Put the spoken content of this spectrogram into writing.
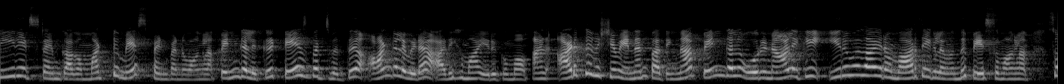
பீரியட்ஸ் டைமுக்காக மட்டுமே ஸ்பெண்ட் பண்ணுவாங்களாம். பெண்களுக்கு டேஸ்ட் பட்ஸ் வந்து ஆண்களை விட அதிகமாக இருக்குமா அண்ட் அடுத்த விஷயம் என்னன்னு பார்த்தீங்கன்னா பெண்கள் ஒரு நாளைக்கு இருபதாயிரம் வார்த்தைகளை வந்து பேசுவாங்களாம். ஸோ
